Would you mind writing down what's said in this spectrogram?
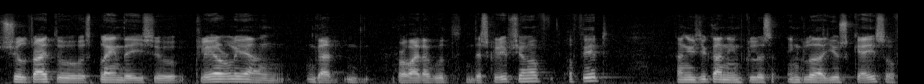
should try to explain the issue clearly and get, provide a good description of, of it. And if you can include, include a use case of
